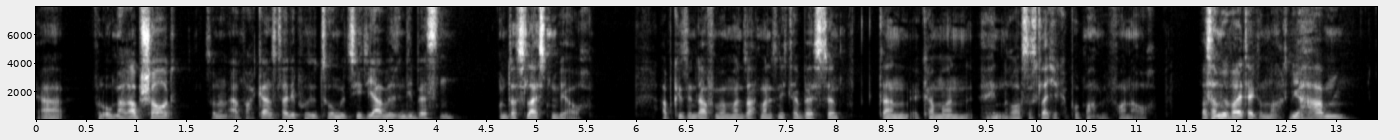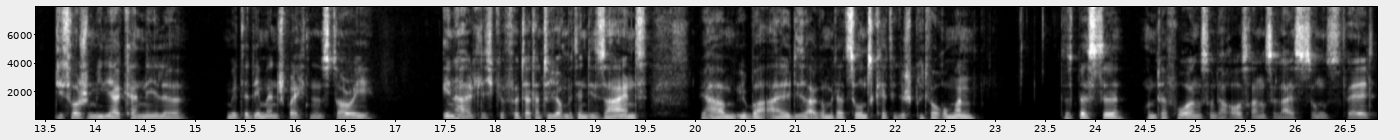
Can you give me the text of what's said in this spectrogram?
ja, von oben herabschaut, sondern einfach ganz klar die Position bezieht, ja, wir sind die Besten und das leisten wir auch. Abgesehen davon, wenn man sagt, man ist nicht der Beste, dann kann man hinten raus das gleiche kaputt machen wie vorne auch. Was haben wir weitergemacht? Wir haben die Social-Media-Kanäle mit der dementsprechenden Story inhaltlich gefüttert, natürlich auch mit den Designs. Wir haben überall diese Argumentationskette gespielt, warum man das beste und hervorragendste und herausragendste Leistungsfeld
